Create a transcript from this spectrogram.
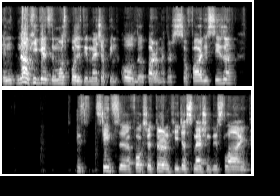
and now he gets the most positive matchup in all the parameters so far this season since, since uh, Fox returned, he just smashing this line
